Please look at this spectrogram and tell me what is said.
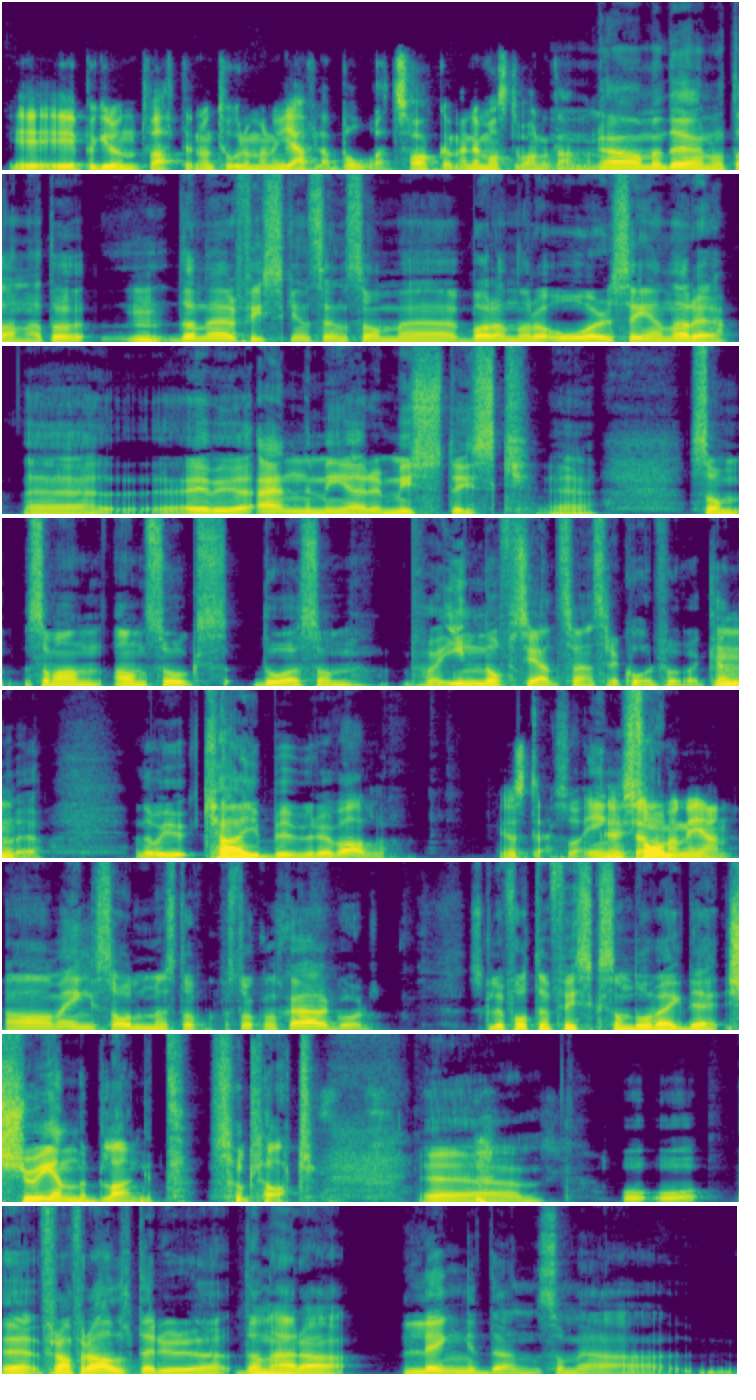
i, i, på grundvatten. De tog dem med någon jävla båtsaker, men det måste vara något annat. Ja, men det är något annat. Och Mm. Den här fisken sen som eh, bara några år senare eh, är ju än mer mystisk. Eh, som, som han ansågs då som inofficiellt svensk rekord får vi kalla Mm. det. Men det var ju Kai Burevall. Just det. Så Det känner man igen. ja, med Ängsholmen, Stock, Stockholms skärgård. Skulle fått en fisk som då vägde 21 blankt, såklart. Eh, och och eh, framförallt är det ju den här eh, längden som är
